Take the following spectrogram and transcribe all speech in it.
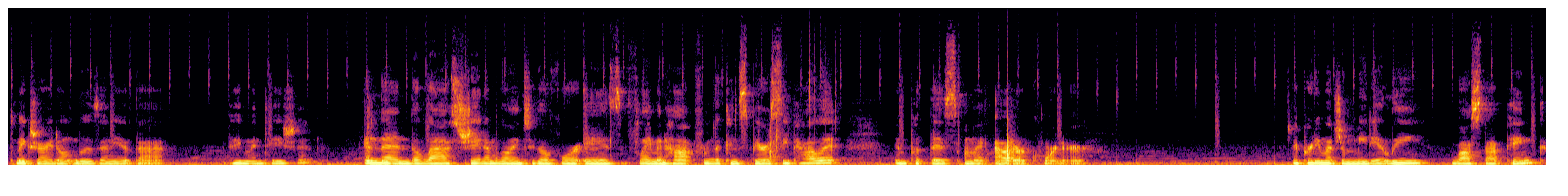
to make sure I don't lose any of that pigmentation. And then the last shade I'm going to go for is Flamin' Hot from the Conspiracy palette and put this on my outer corner. I pretty much immediately lost that pink,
